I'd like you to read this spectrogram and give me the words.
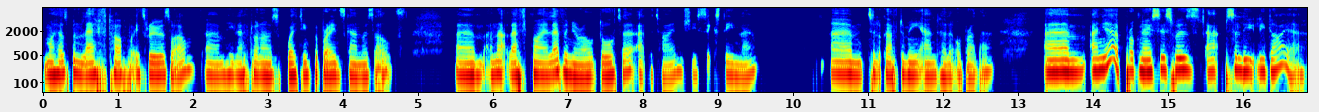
My husband left halfway through as well. Um, he left when I was waiting for brain scan results. Um, and that left my 11 year old daughter at the time, she's 16 now, um, to look after me and her little brother. Um, and yeah, prognosis was absolutely dire.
